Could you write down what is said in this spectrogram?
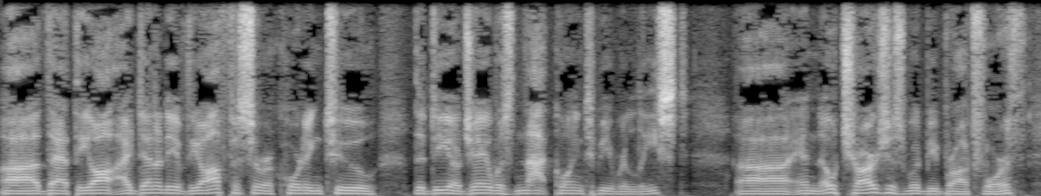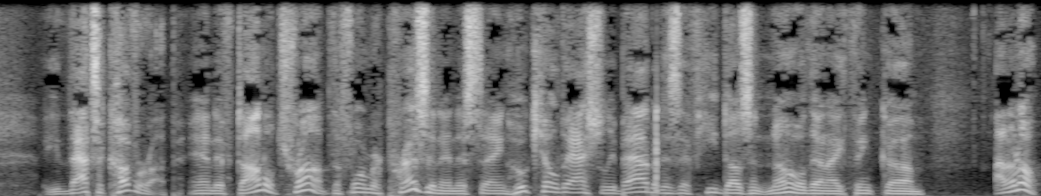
uh, that the identity of the officer, according to the DOJ, was not going to be released, uh, and no charges would be brought forth that's a cover up. And if Donald Trump, the former president, is saying who killed Ashley Babbitt as if he doesn't know, then I think, um, I don't know.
